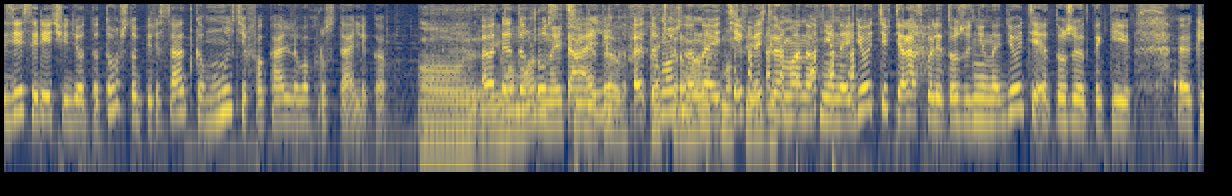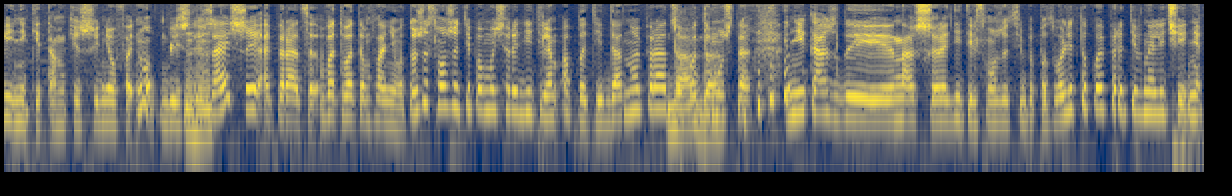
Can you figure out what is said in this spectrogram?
Здесь речь идет о том, что пересадка мультифокального хрусталика. О, Вот его это можно найти хрусталик, в это можно найти в пять карманов не найдете, в Тирасполе тоже не найдете, это уже такие э, клиники, там Кишинев, ну, ближайшие операции. Вот в этом плане вы тоже сможете помочь родителям оплатить данную операцию, Да, потому да. что не каждый наш родитель сможет себе позволить такое оперативное лечение.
